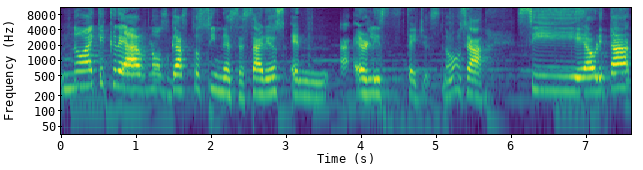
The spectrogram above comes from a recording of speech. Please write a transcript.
no hay que crearnos gastos innecesarios en early stages, ¿no? O sea, si ahorita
